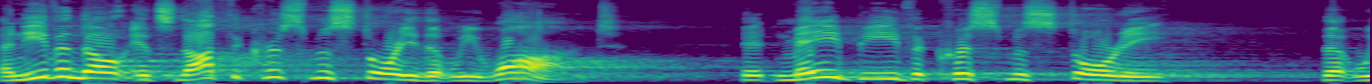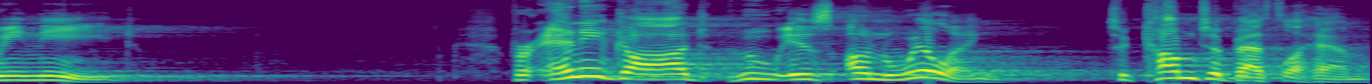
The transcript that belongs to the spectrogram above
And even though it's not the Christmas story that we want, it may be the Christmas story that we need. For any God who is unwilling to come to Bethlehem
